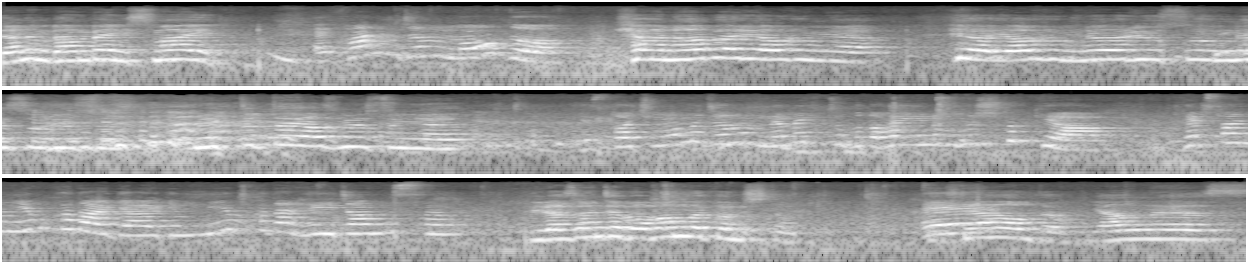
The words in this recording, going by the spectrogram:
Canım ben ben İsmail. Efendim canım ne oldu? Ya ne haber yavrum ya? Ya yavrum ne arıyorsun, ne soruyorsun? Mektup da yazmıyorsun ya. Ya saçmalama canım ne mektubu daha yeni buluştuk ya. Hep sen niye bu kadar gergin, niye bu kadar heyecanlısın? Biraz önce babamla konuştum. Ee? Ne oldu? Yalnız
